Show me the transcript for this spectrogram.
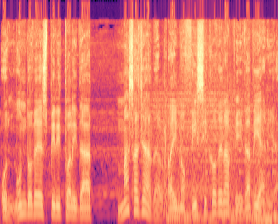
Un mundo de espiritualidad más allá del reino físico de la vida diaria.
